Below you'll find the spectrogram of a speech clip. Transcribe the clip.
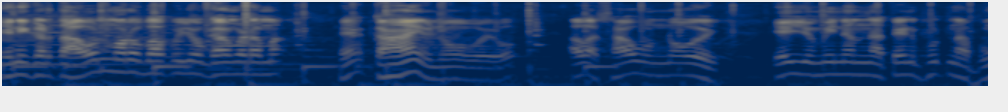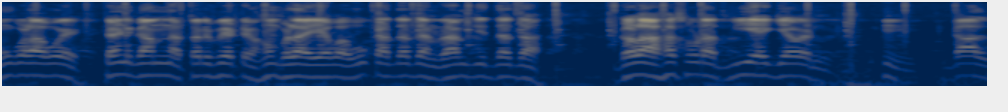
એની કરતા આવો ને મારો બાપુ જો ગામડામાં. હે, કાંઈ ન હોય. આવા સાઉન્ડ ન હોય. એલ્યુમિનિયમના ત્રણ ફૂટના ભૂંગળા હોય, ત્રણ ગામના તરભેટે સંભળાય એવા ઉકા દાદા ને રામજી દાદા ગળા હસોડા વિયાઈ ગયા હોય ગાલ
